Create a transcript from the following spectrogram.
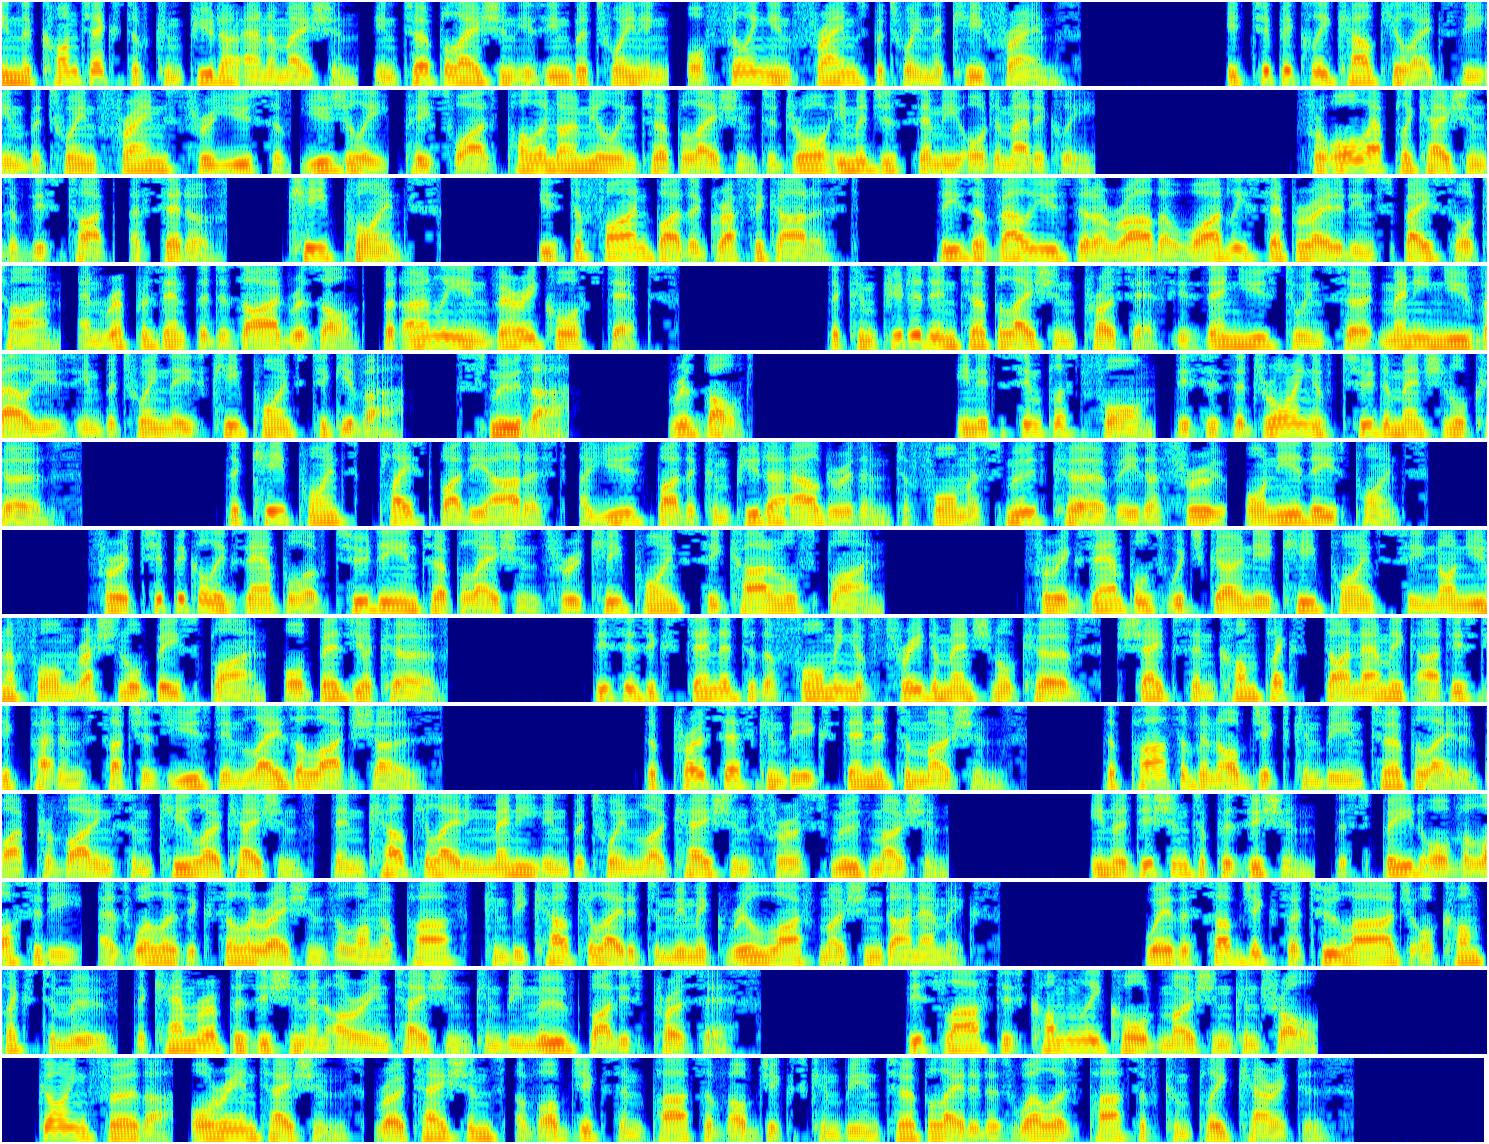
In the context of computer animation, interpolation is in-betweening, or filling in frames between the key frames. It typically calculates the in-between frames through use of usually piecewise polynomial interpolation to draw images semi-automatically. For all applications of this type, a set of key points is defined by the graphic artist. These are values that are rather widely separated in space or time, and represent the desired result, but only in very coarse steps. The computed interpolation process is then used to insert many new values in between these key points to give a smoother result. In its simplest form, this is the drawing of two-dimensional curves. The key points, placed by the artist, are used by the computer algorithm to form a smooth curve either through, or near these points. For a typical example of 2D interpolation through key points see cardinal spline. For examples which go near key points see non-uniform rational B-spline, or Bezier curve. This is extended to the forming of three-dimensional curves, shapes and complex, dynamic artistic patterns such as used in laser light shows. The process can be extended to motions. The path of an object can be interpolated by providing some key locations, then calculating many in-between locations for a smooth motion. In addition to position, the speed or velocity, as well as accelerations along a path, can be calculated to mimic real-life motion dynamics. Where the subjects are too large or complex to move, the camera position and orientation can be moved by this process. This last is commonly called motion control. Going further, orientations rotations of objects and parts of objects can be interpolated as well as parts of complete characters.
